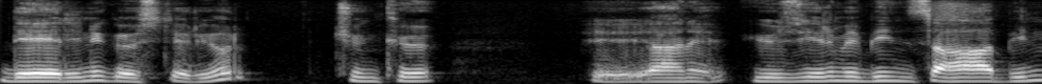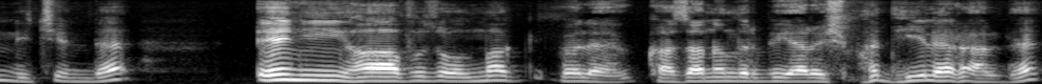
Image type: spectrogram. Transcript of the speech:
değerini gösteriyor. Çünkü e, yani 120 bin sahabinin içinde en iyi hafız olmak böyle kazanılır bir yarışma değil herhalde.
